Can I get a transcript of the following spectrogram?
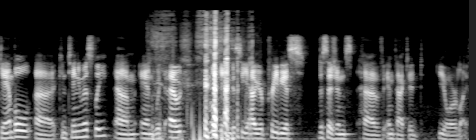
gamble uh, continuously um, and without looking to see how your previous decisions have impacted your life.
